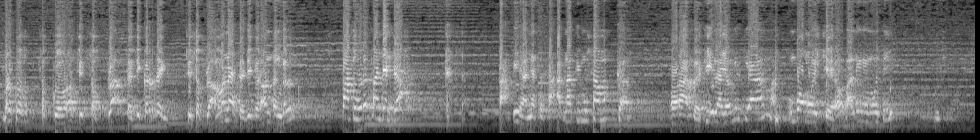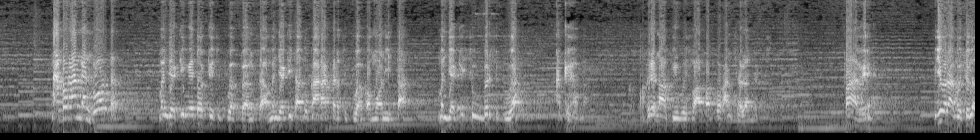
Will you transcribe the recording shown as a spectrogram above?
Mereka segoro diseblak jadi kering, diseblak mana jadi keron tenggel, pas urip pancen dah. Tapi hanya sesaat Nabi Musa megang. Orang abadi ila yaumil kiamat. Umpama ijeo paling emosi. Nah Quran kan boten. Menjadi metode sebuah bangsa menjadi satu karakter sebuah komunitas menjadi sumber sebuah agama akhirnya Nabi wis wafat Quran jalan terus paham ya? Ya orang dulu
